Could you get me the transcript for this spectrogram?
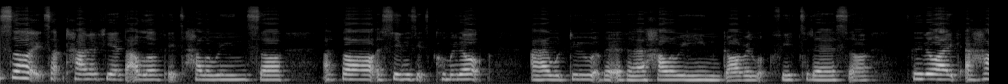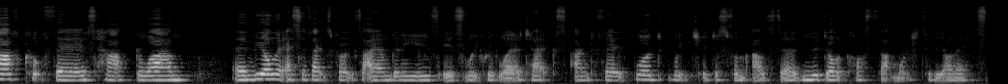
So it's that time of year that I love, it's Halloween, so I thought as soon as it's coming up I would do a bit of a Halloween gory look for you today, so it's going to be like a half cut face, half glam, and the only SFX products that I am going to use is liquid latex and fake blood, which are just from Asda, and they don't cost that much to be honest.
